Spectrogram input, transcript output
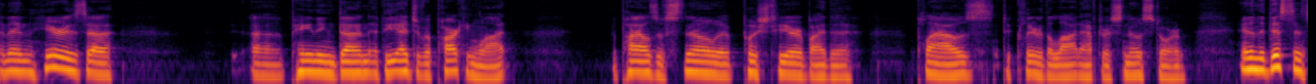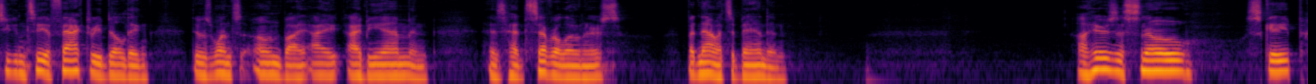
And then here is a, a painting done at the edge of a parking lot. The piles of snow are pushed here by the plows to clear the lot after a snowstorm. And in the distance, you can see a factory building that was once owned by I- IBM and has had several owners, but now it's abandoned. Uh, here's a snowscape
